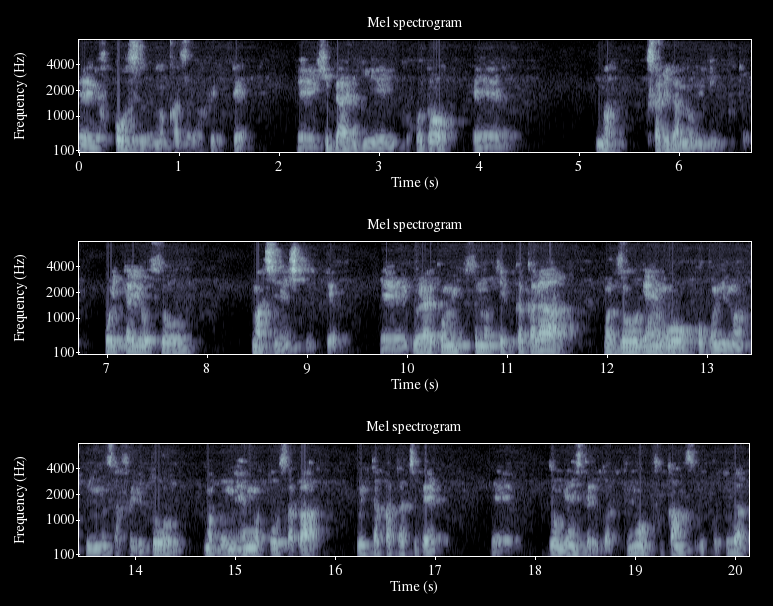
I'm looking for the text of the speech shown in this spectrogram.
えー、不幸数の数が増えて、えー、左へ行くほど、えーまあ、鎖が伸びていくというこういった様子を、まあ、示していて、えー、グライコミックスの結果から、まあ、増減をここにマッピングさせると、まあ、分娩の動作がどういった形で、えー、増減してるかっていうのを俯瞰することがで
